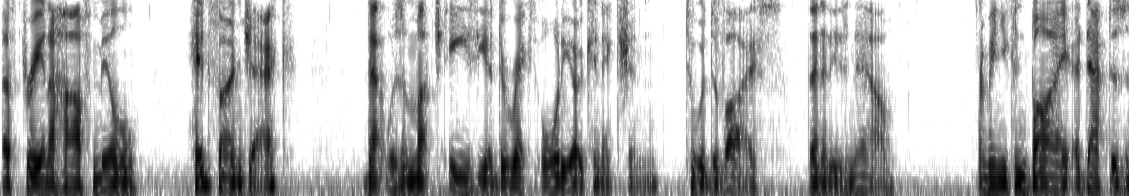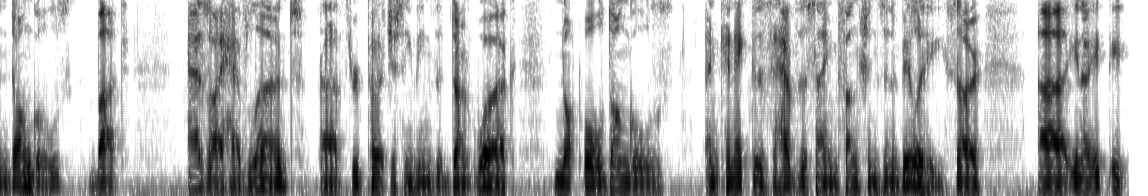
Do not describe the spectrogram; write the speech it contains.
a three and a half mil headphone jack that was a much easier direct audio connection to a device than it is now. I mean, you can buy adapters and dongles, but as I have learnt uh, through purchasing things that don't work, not all dongles and connectors have the same functions and ability. So, uh, you know, it, it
